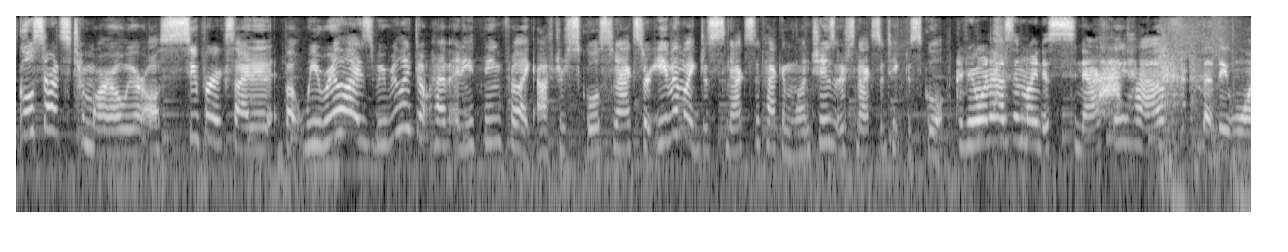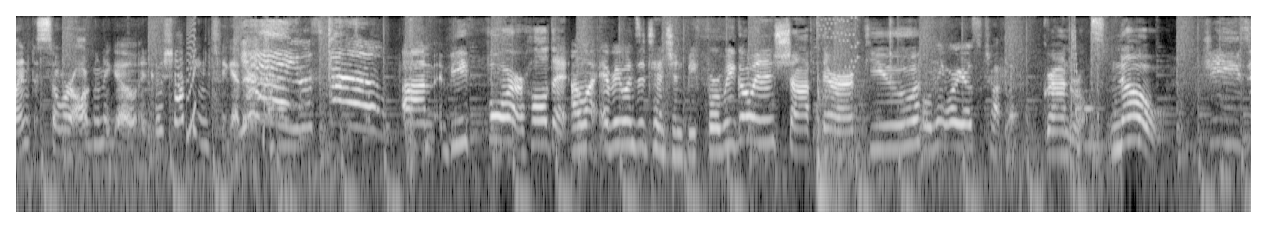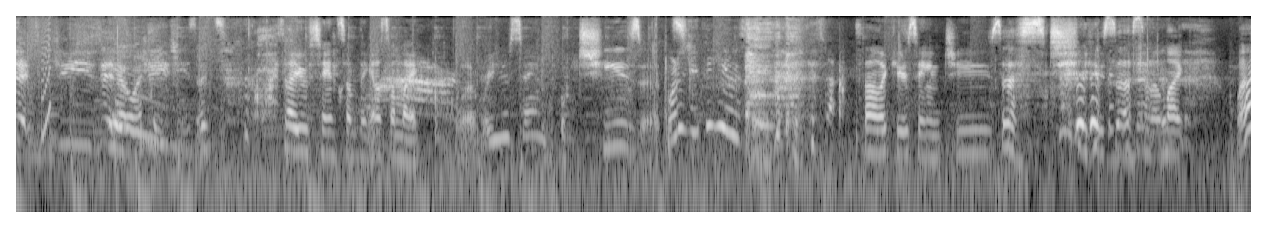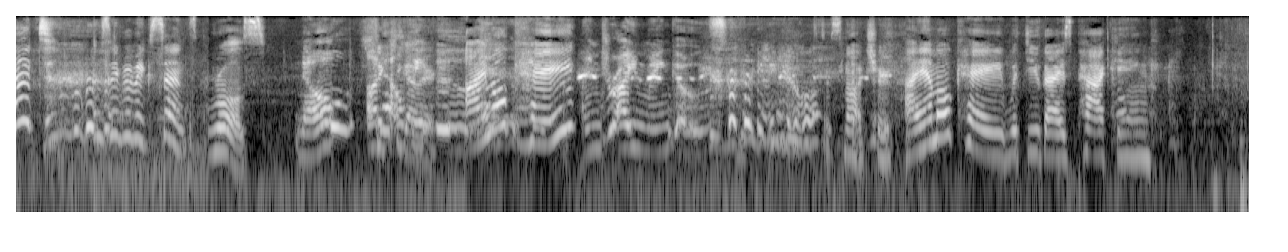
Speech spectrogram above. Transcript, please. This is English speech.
School starts tomorrow. We are all super excited, but we realized we really don't have anything for like after school snacks or even like just snacks to pack in lunches or snacks to take to school. Everyone has in mind a snack they have that they want, so we're all gonna go and go shopping together. Yay, let's go! Um, before, hold it. I want everyone's attention. Before we go in and shop, there are a few Only Oreos and chocolate. ground rules. No! Jesus, Jesus. Ew, I hate Jesus. Oh, I thought you were saying something else. I'm like, what were you saying? Oh, Jesus. What did you think he was saying? It sounded like you were saying Jesus, Jesus. And I'm like, what? Doesn't even make sense. Rules. No, Stick unhealthy together. food. I'm okay. And dried mangoes. It's not true. I am okay with you guys packing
